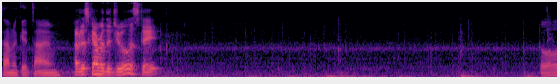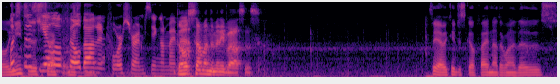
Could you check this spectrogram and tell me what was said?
Just having a good time. I've discovered the jewel estate. Oh, well, What's this yellow them. Felbound enforcer I'm seeing on my Go map? summon the mini bosses. So yeah, we could just go fight another one of those.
